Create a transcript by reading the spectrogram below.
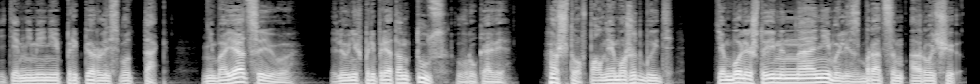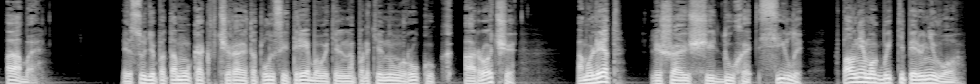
и, тем не менее, приперлись вот так. Не боятся его? Или у них припрятан туз в рукаве? А что, вполне может быть. Тем более, что именно они были с братцем Орочи Абе. И судя по тому, как вчера этот лысый требовательно протянул руку к Орочи, амулет, лишающий духа силы, вполне мог быть теперь у него.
